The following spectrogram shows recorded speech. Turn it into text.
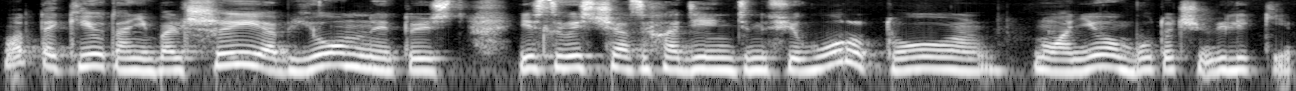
Вот такие вот они большие, объемные. То есть, если вы сейчас их оденете на фигуру, то ну, они вам будут очень велики.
